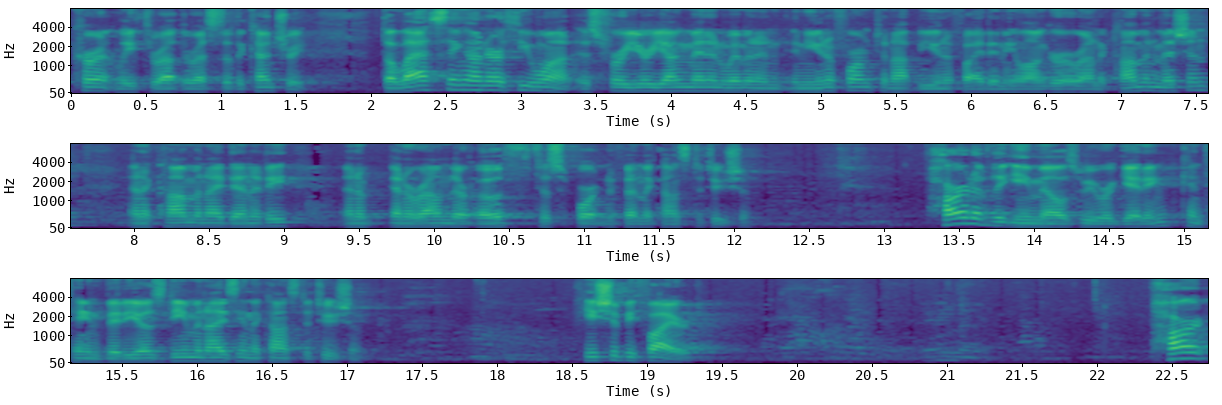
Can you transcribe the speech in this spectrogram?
currently throughout the rest of the country. The last thing on earth you want is for your young men and women in, in uniform to not be unified any longer around a common mission and a common identity and, a, and around their oath to support and defend the Constitution. Part of the emails we were getting contained videos demonizing the Constitution. He should be fired part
